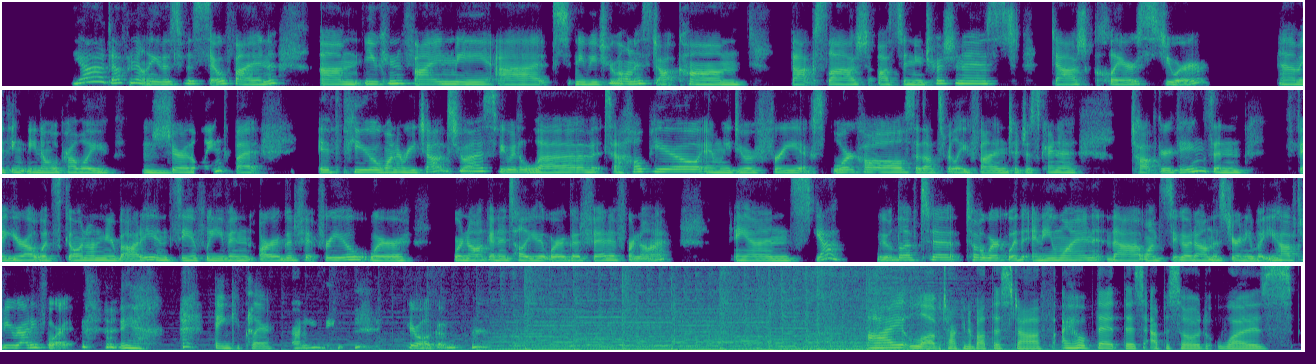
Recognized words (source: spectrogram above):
Yeah, definitely. This was so fun. Um, you can find me at nuvitruwellness.com backslash Austin nutritionist dash Claire Stewart. Um, I think Nina will probably mm. share the link, but if you want to reach out to us, we would love to help you. And we do a free explore call. So that's really fun to just kind of talk through things and figure out what's going on in your body and see if we even are a good fit for you. We're we're not going to tell you that we're a good fit if we're not. And yeah, we would love to to work with anyone that wants to go down this journey, but you have to be ready for it. yeah. Thank you, Claire. You're welcome. I love talking about this stuff. I hope that this episode was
